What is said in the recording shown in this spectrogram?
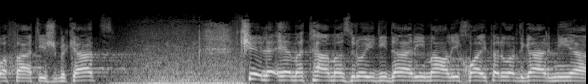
وەفاتیش بکات کێ لە ئێمە تامەزرۆی دیداری ماڵی خوای پەروەردگار نییە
